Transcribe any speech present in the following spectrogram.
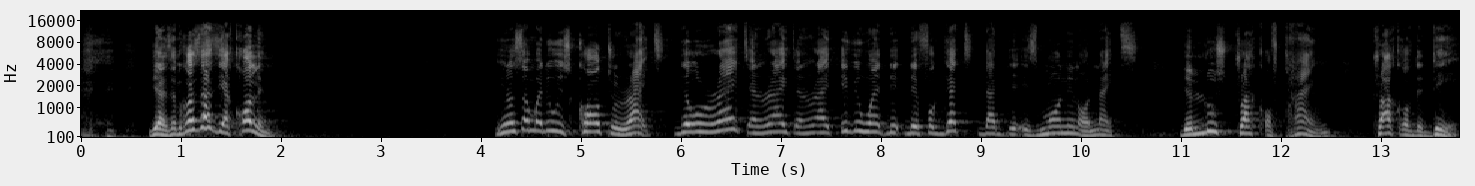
yes, because that's their calling. You know, somebody who is called to write, they will write and write and write, even when they, they forget that there is morning or night. They lose track of time, track of the day,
